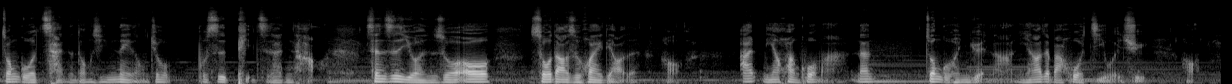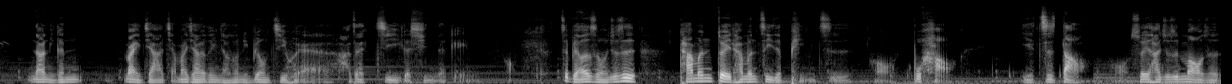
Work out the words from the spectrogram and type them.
中国产的东西内容就不是品质很好，甚至有人说哦，收到是坏掉的，好啊，你要换货嘛，那中国很远啊，你要再把货寄回去，好，那你跟。卖家讲，卖家会跟你讲说，你不用寄回来了，他再寄一个新的给你。哦，这表示什么？就是他们对他们自己的品质哦不好也知道哦，所以他就是冒着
